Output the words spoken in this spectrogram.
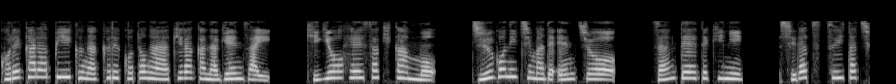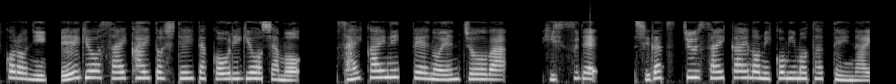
これからピークが来ることが明らかな現在、企業閉鎖期間も15日まで延長、暫定的に4月1日頃に営業再開としていた小売業者も、再開日程の延長は必須で、4月中再開の見込みも立っていない。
